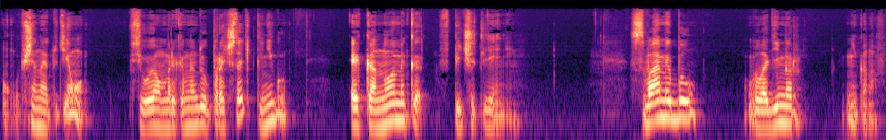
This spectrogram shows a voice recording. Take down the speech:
Ну, вообще на эту тему всего я вам рекомендую прочитать книгу «Экономика впечатлений». С вами был Владимир Никонов.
